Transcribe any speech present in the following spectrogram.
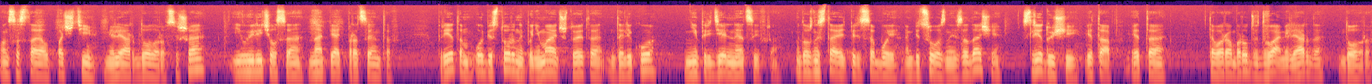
он составил почти миллиард долларов США и увеличился на 5%. При этом обе стороны понимают, что это далеко не предельная цифра. Мы должны ставить перед собой амбициозные задачи. Следующий этап – это товарооборот в 2 миллиарда долларов.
